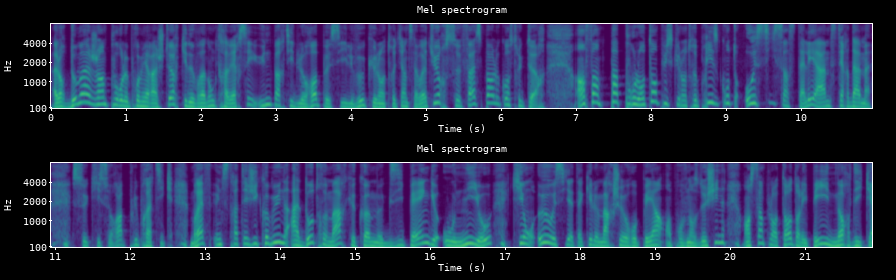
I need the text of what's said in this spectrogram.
Alors dommage hein, pour le premier acheteur qui devra donc traverser une partie de l'Europe s'il veut que l'entretien de sa voiture se fasse par le constructeur. Enfin, pas pour longtemps puisque l'entreprise compte aussi s'installer à Amsterdam, ce qui sera plus pratique. Bref, une stratégie commune à d'autres marques comme Xipeng ou NIO qui ont eux aussi attaqué le marché européen en provenance de Chine en s'implantant dans les pays nordiques.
